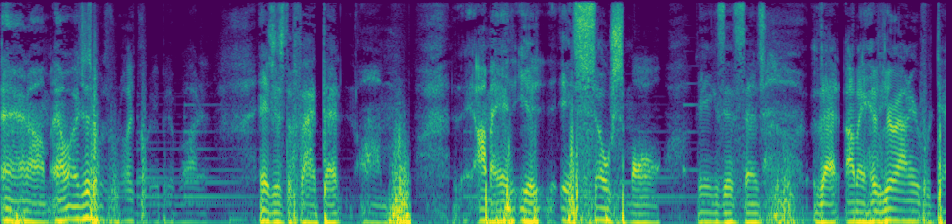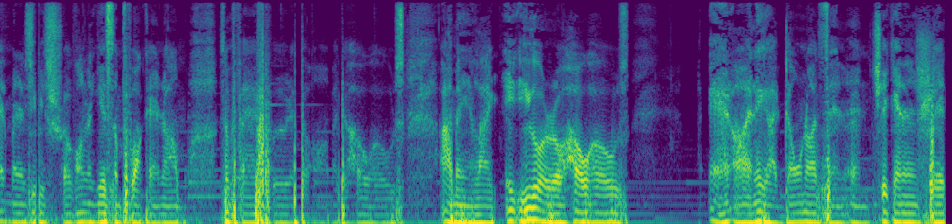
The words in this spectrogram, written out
and um, and it just was really creepy about it. It's just the fact that um, I mean, it, it, it's so small the existence that I mean, if you're out here for ten minutes, you'd be struggling to get some fucking um some fast food at the um at the ho hos. I mean, like you go to ho hos. And, uh, and they got donuts and, and chicken and shit,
